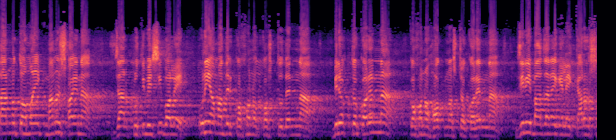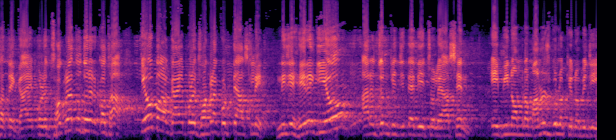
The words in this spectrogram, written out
তার মতো অমায়িক মানুষ হয় না, যার প্রতিবেশী বলে, উনি আমাদের কখনো কষ্ট দেন না, বিরক্ত করেন না, কখনো হক নষ্ট করেন না। যিনি বাজারে গেলে কারোর সাথে গায়ে পড়ে ঝগড়া তো দূরের কথা। কেউ বা গায়ে পড়ে ঝগড়া করতে আসলে নিজে হেরে গিয়েও আরেকজনকে জিতে দিয়ে চলে আসেন। এই বিনম্র মানুষগুলোকে নবীজি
